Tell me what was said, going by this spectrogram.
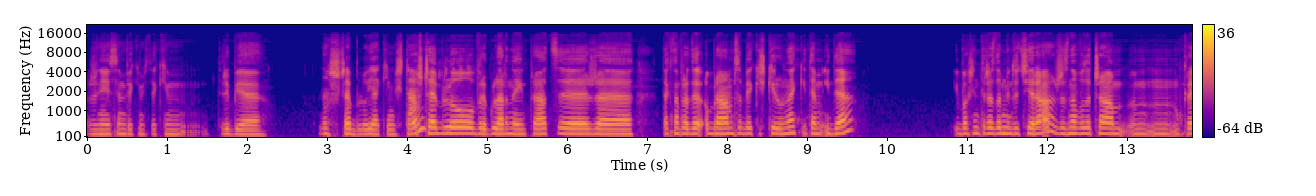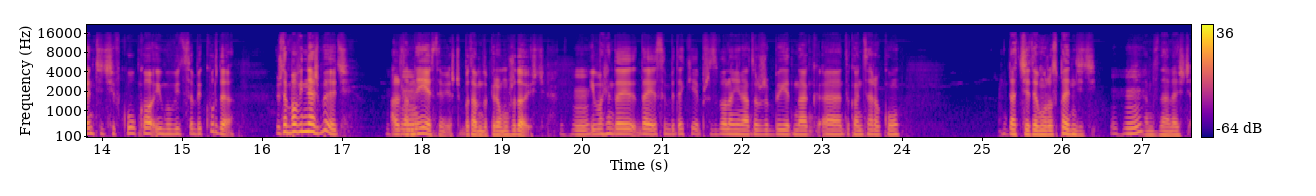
że nie jestem w jakimś takim trybie Na szczeblu jakimś tam? na szczeblu, w regularnej pracy, że tak naprawdę obrałam sobie jakiś kierunek i tam idę. I właśnie teraz do mnie dociera, że znowu zaczęłam mm, kręcić się w kółko i mówić sobie, kurde, już tam powinnaś być, ale tam Mhm. nie jestem jeszcze, bo tam dopiero muszę dojść. Mhm. I właśnie daję, daję sobie takie przyzwolenie na to, żeby jednak e, do końca roku dać się temu rozpędzić, Mhm. tam znaleźć,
